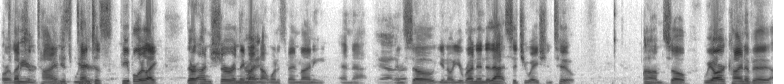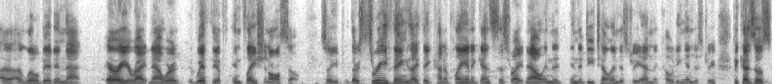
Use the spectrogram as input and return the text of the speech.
or It's election weird. Times tend to people are like they're unsure and they Right. might not want to spend money and that. Yeah, and so you know you run into that situation too um, so we are kind of a, a, little bit in that area right now. We're with the inflation also. So you, there's three things i think kind of playing against us right now in the in the detail industry and the coating industry because those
